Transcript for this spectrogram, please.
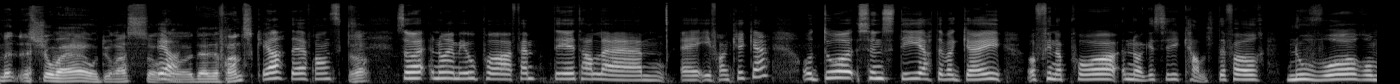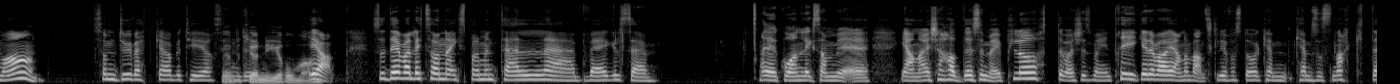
Men Chauvet og Duras og Ja. det er det fransk? Ja, det er fransk. Ja. Så nå er vi jo på 50-tallet eh, i Frankrike, og da syns de at det var gøy å finne på noe som de kalte for nouveau roman. Som du vet hva betyr. Det betyr du... ny roman. Ja. Så det var litt sånn eksperimentell eh, bevegelse. Eh, Hvor han liksom eh, gjerne ikke hadde så mye plott, det var ikke så mye intrige. Det var gjerne vanskelig å forstå hvem, hvem som snakket,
